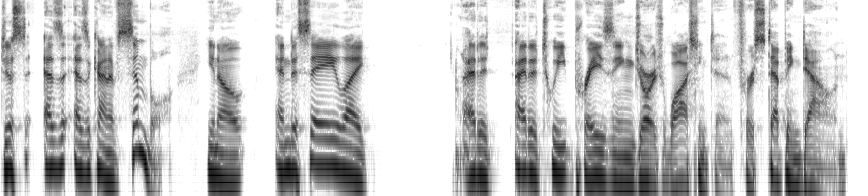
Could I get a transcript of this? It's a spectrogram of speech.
just as as a kind of symbol, you know. And to say like I had a I had a tweet praising George Washington for stepping down.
